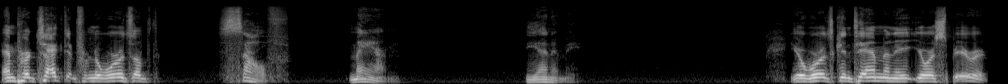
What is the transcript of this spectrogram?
and protect it from the words of self, man, the enemy. Your words contaminate your spirit.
